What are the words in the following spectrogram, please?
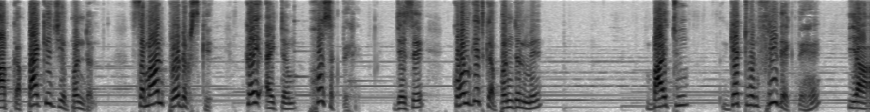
आपका पैकेज या बंडल समान प्रोडक्ट्स के कई आइटम हो सकते हैं। जैसे कोलगेट का बंडल में buy two get one free देखते हैं या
